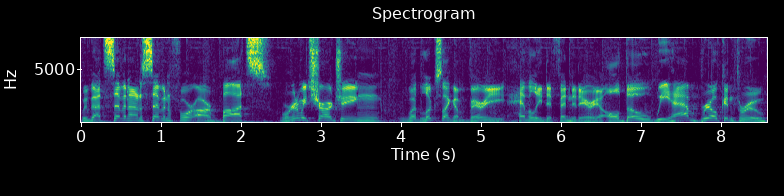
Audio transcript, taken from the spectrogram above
we've got seven out of seven for our bots. We're gonna be charging what looks like a very heavily defended area, although we have broken through.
